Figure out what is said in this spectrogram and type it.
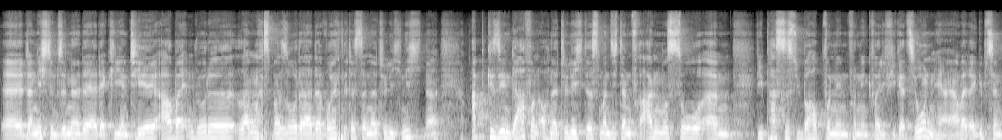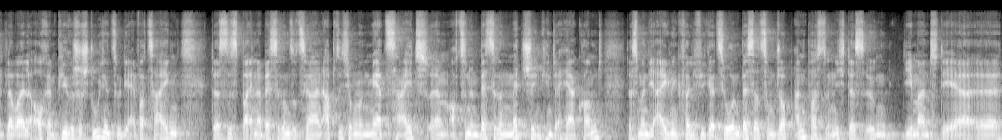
äh, dann nicht im Sinne der, der Klientel arbeiten würde, sagen wir es mal so, da, da wollen sie das dann natürlich nicht. Ne? Abgesehen davon auch natürlich, dass man sich dann fragen muss, so ähm, wie passt es überhaupt von den, von den Qualifikationen her? Ja? Weil da gibt es ja mittlerweile auch empirische Studien zu, die einfach zeigen, dass es bei einer besseren sozialen Absicherung und mehr Zeit ähm, auch zu einem besseren Matching hinterherkommt, dass man die eigenen Qualifikationen besser zum Job anpasst und nicht, dass irgendjemand, der äh,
